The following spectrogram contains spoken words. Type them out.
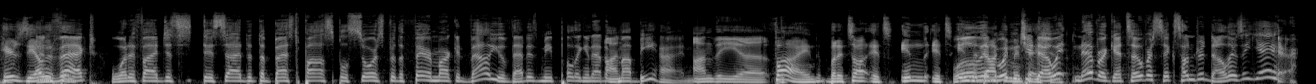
here's the other In thing. fact, what if I just decide that the best possible source for the fair market value of that is me pulling it out of On- my behind? on the uh, Fine, but it's on. It's in. It's well, in the then wouldn't you know it never gets over six hundred dollars a year?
